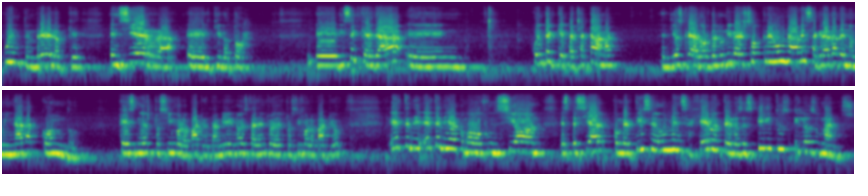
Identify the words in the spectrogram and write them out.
cuento en breve lo que encierra el Quilotoa. Eh, dicen que allá eh, cuentan que Pachacama, el dios creador del universo, creó una ave sagrada denominada cóndor, que es nuestro símbolo patrio también, ¿no? Está dentro de nuestro símbolo patrio. Él, ten, él tenía como función especial convertirse en un mensajero entre los espíritus y los humanos.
